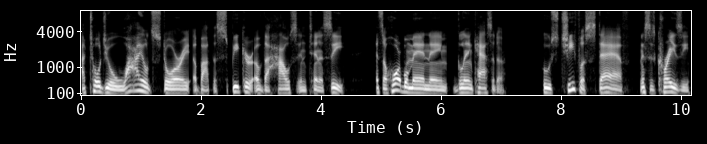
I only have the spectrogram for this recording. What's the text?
I told you a wild story about the Speaker of the House in Tennessee. It's a horrible man named Glen Casada, whose chief of staff, this is crazy,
